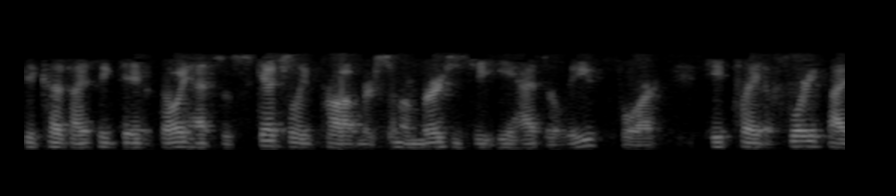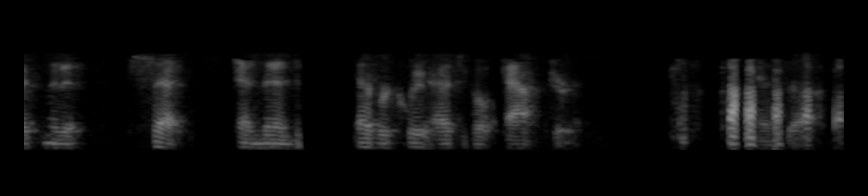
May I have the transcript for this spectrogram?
because I think David Bowie had some scheduling problem or some emergency he had to leave for, he played a 45 minute set and then Everclear had to go after. And uh,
